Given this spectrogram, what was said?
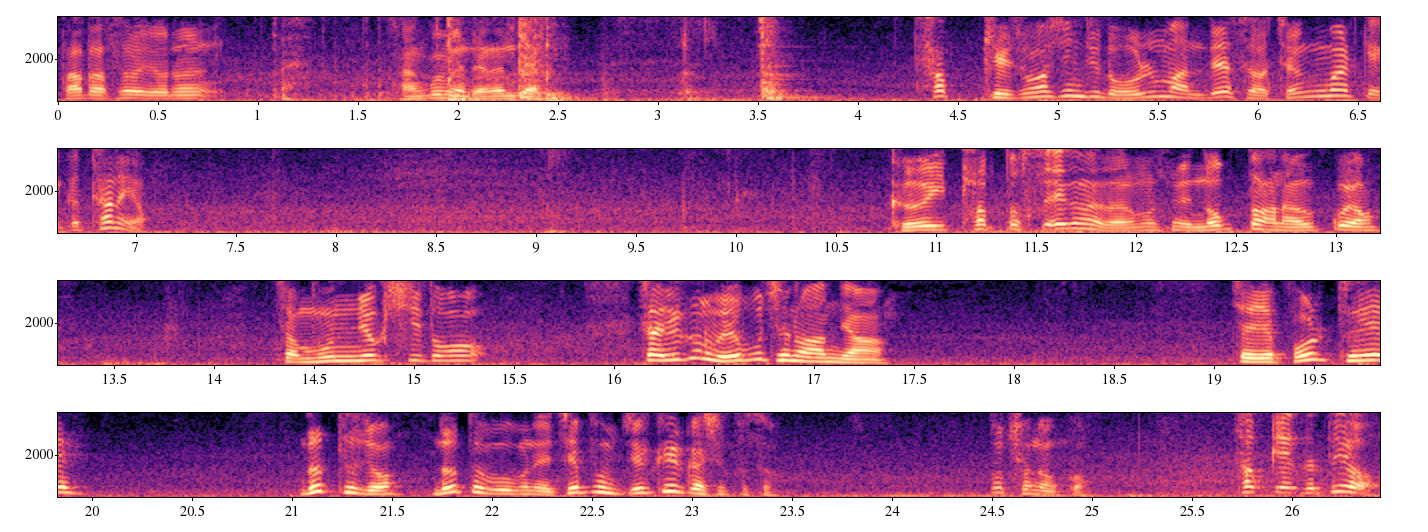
닫아서 요런 잠그면 되는데 탑 개조하신 지도 얼마 안 돼서 정말 깨끗하네요. 거의 탑도 새거나 다름없습니다. 녹도 하나 없고요. 자, 문 역시도 자, 이거는 왜 붙여놨냐? 자, 이 볼트에 너트죠. 너트 부분에 제품 찍힐까 싶어서 붙여놓고 탑 깨끗해요.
